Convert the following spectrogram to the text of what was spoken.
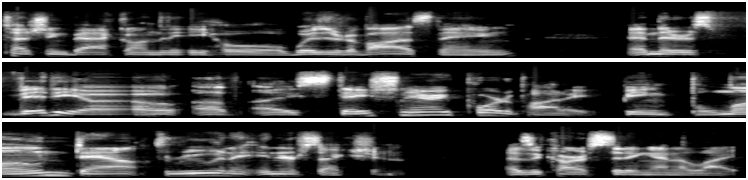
touching back on the whole Wizard of Oz thing. And there's video of a stationary porta potty being blown down through an intersection as a car is sitting at a light.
